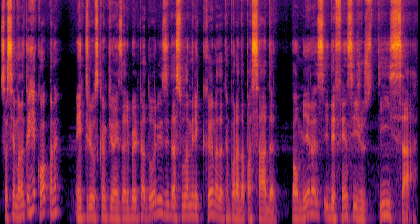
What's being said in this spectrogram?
essa semana tem Recopa, né? Entre os campeões da Libertadores e da Sul-Americana da temporada passada. Palmeiras e Defensa e Justiça.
